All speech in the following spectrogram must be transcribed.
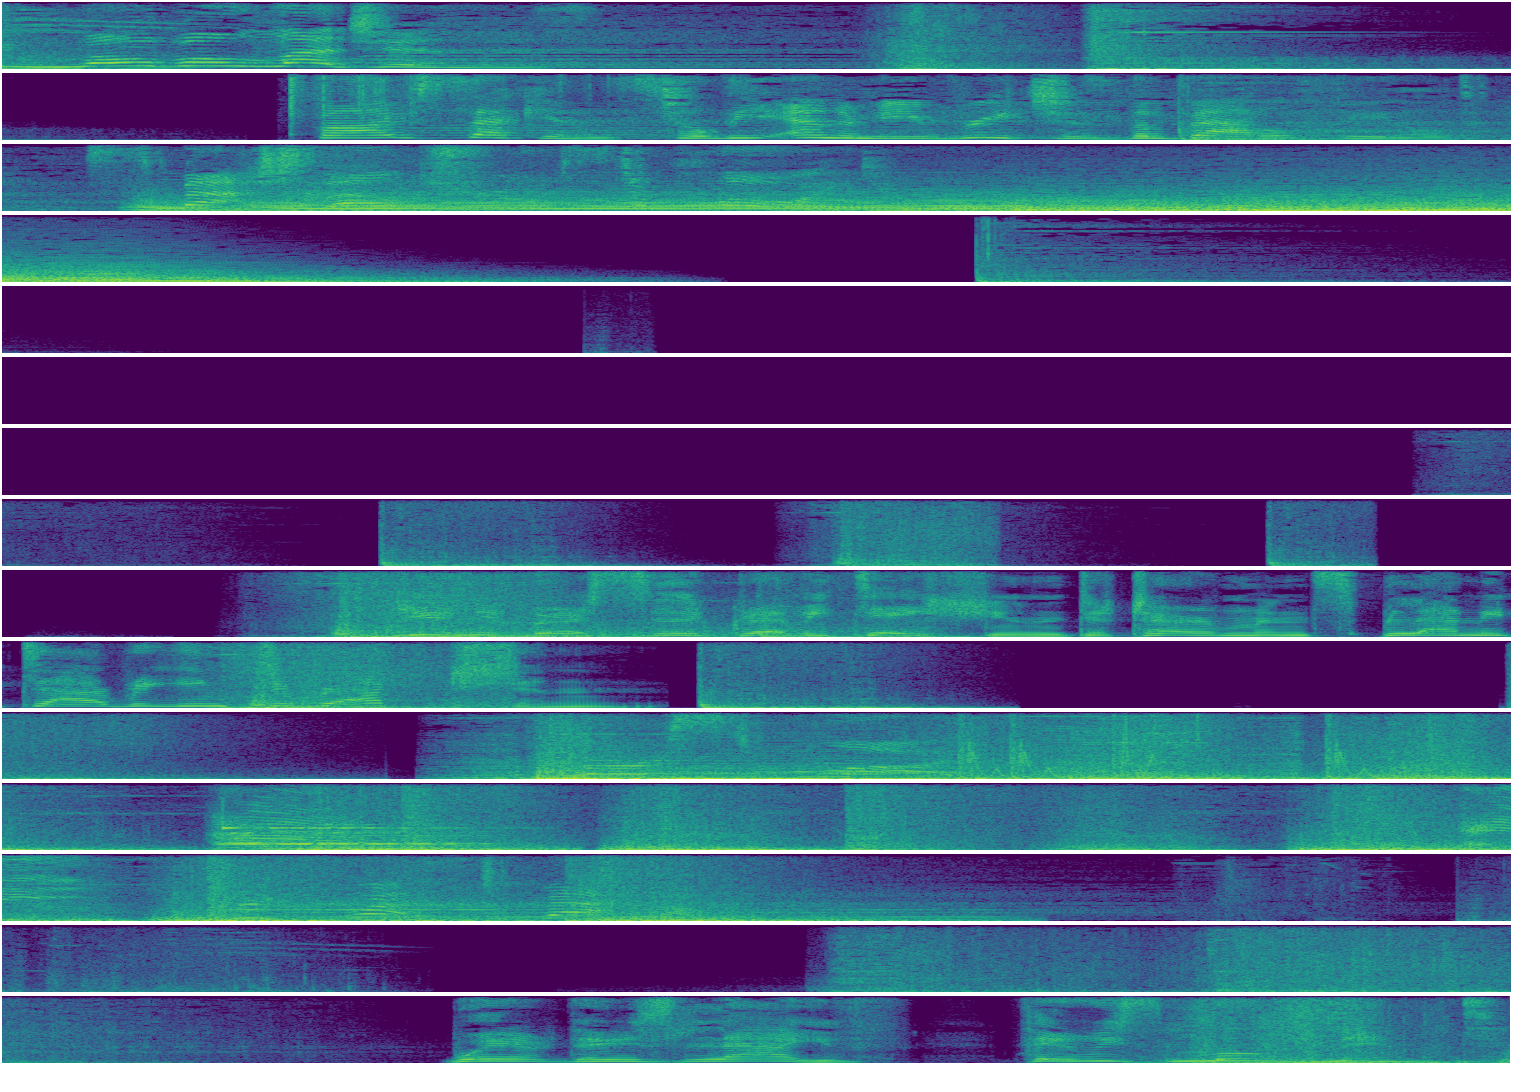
to Mobile Legends! Five seconds till the enemy reaches the battlefield. Smash them! Troops deployed! Universal gravitation determines planetary interaction. First blood! Hey! Request backup! Where there is life, there is movement.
